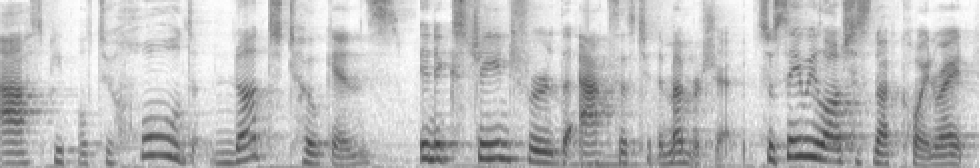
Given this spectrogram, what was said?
ask people to hold Nut tokens in exchange for the access to the membership? So say we launch this Nut coin, right?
